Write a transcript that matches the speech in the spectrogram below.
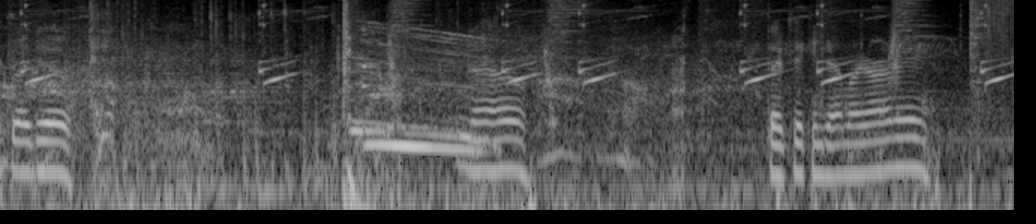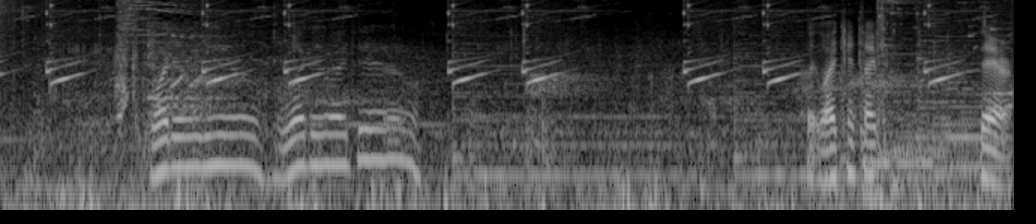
What do I do? No. They've taken down my army. What do I do? What do I do? Wait, why can't I... There.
